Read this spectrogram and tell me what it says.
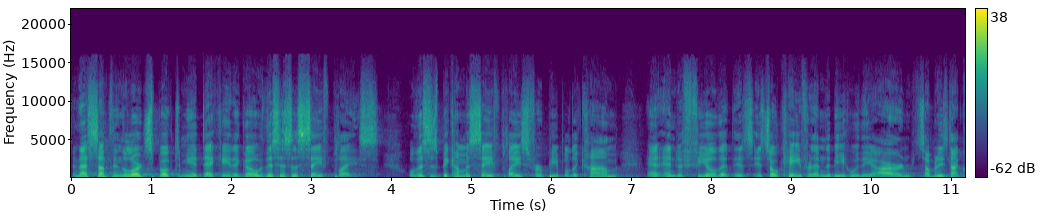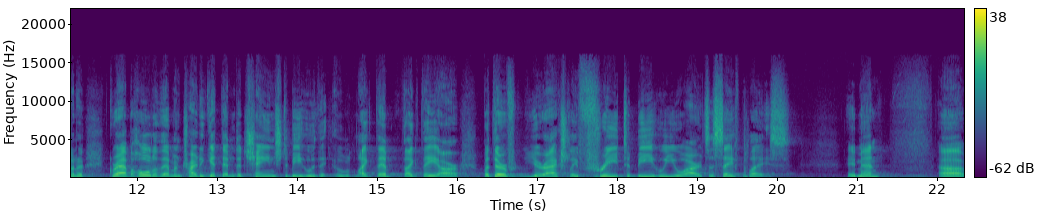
And that's something the Lord spoke to me a decade ago. This is a safe place. Well, this has become a safe place for people to come and, and to feel that it's, it's okay for them to be who they are. And somebody's not going to grab hold of them and try to get them to change to be who, they, who like them like they are. But they're, you're actually free to be who you are. It's a safe place. Amen. Uh,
